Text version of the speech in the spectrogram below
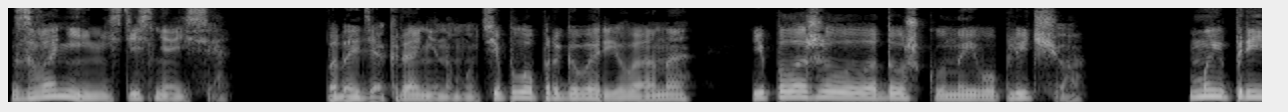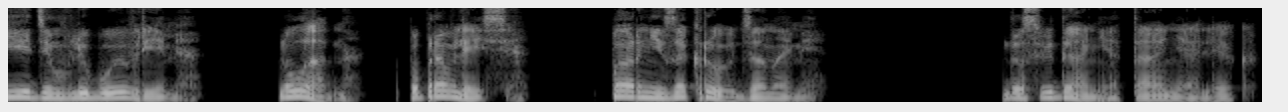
звони, не стесняйся». Подойдя к раненому, тепло проговорила она и положила ладошку на его плечо. «Мы приедем в любое время. Ну ладно, поправляйся. Парни закроют за нами». «До свидания, Таня, Олег»,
